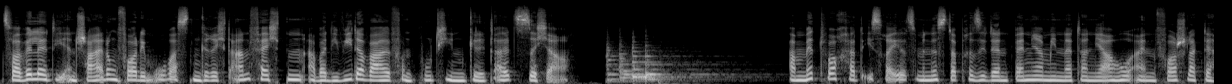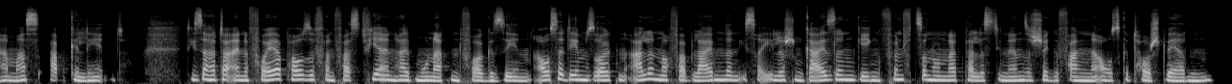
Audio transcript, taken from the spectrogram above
Zwar will er die Entscheidung vor dem obersten Gericht anfechten, aber die Wiederwahl von Putin gilt als sicher. Am Mittwoch hat Israels Ministerpräsident Benjamin Netanyahu einen Vorschlag der Hamas abgelehnt. Dieser hatte eine Feuerpause von fast viereinhalb Monaten vorgesehen. Außerdem sollten alle noch verbleibenden israelischen Geiseln gegen 1500 palästinensische Gefangene ausgetauscht werden.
